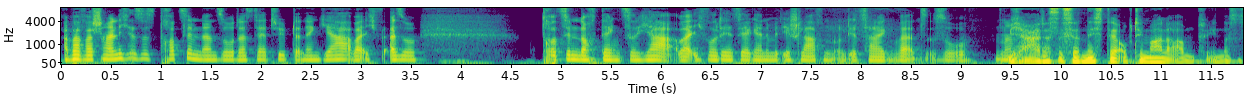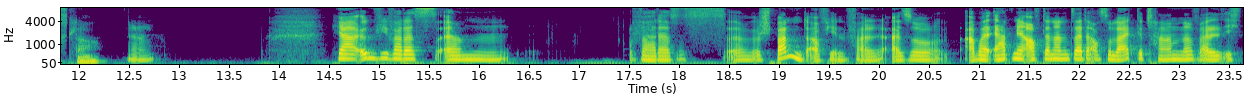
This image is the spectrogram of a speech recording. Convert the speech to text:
Aber wahrscheinlich ist es trotzdem dann so, dass der Typ dann denkt, ja, aber ich, also trotzdem noch denkt so, ja, aber ich wollte jetzt ja gerne mit ihr schlafen und ihr zeigen, was so, ne? Ja, das ist ja nicht der optimale Abend für ihn, das ist klar. Ja. Ja, irgendwie war das, ähm, war das äh, spannend auf jeden Fall. Also, aber er hat mir auf der anderen Seite auch so leid getan, ne, weil ich,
